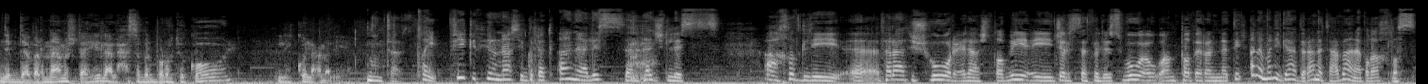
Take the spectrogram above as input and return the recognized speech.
نبدأ برنامج تأهيل على حسب البروتوكول لكل عملية. ممتاز. طيب في كثير ناس يقول لك أنا لسه هجلس. آخذ لي آه ثلاث شهور علاج طبيعي جلسة في الأسبوع وأنتظر النتيجة. أنا ماني قادر أنا تعبان أبغى أخلص.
